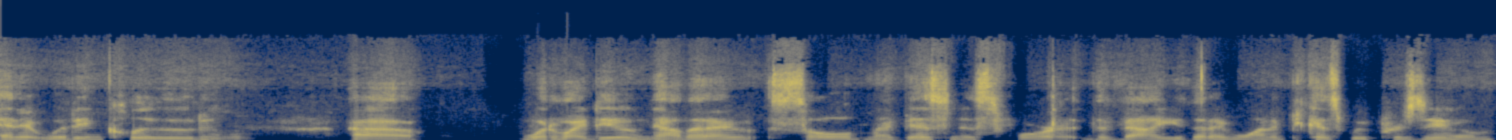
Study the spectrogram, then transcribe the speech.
And it would include uh, what do I do now that I've sold my business for the value that I wanted? Because we presume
